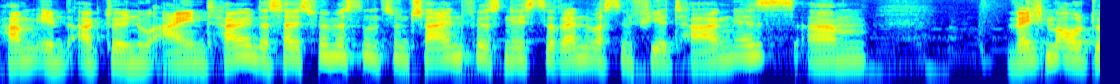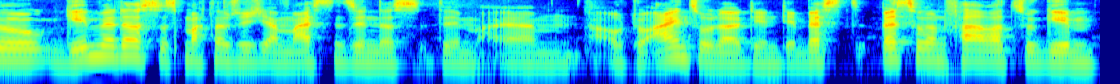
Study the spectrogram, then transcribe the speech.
haben eben aktuell nur einen Teil, das heißt, wir müssen uns entscheiden für das nächste Rennen, was in vier Tagen ist. Ähm, welchem Auto geben wir das? Das macht natürlich am meisten Sinn, das dem ähm, Auto 1 oder dem, dem best, besseren Fahrer zu geben.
